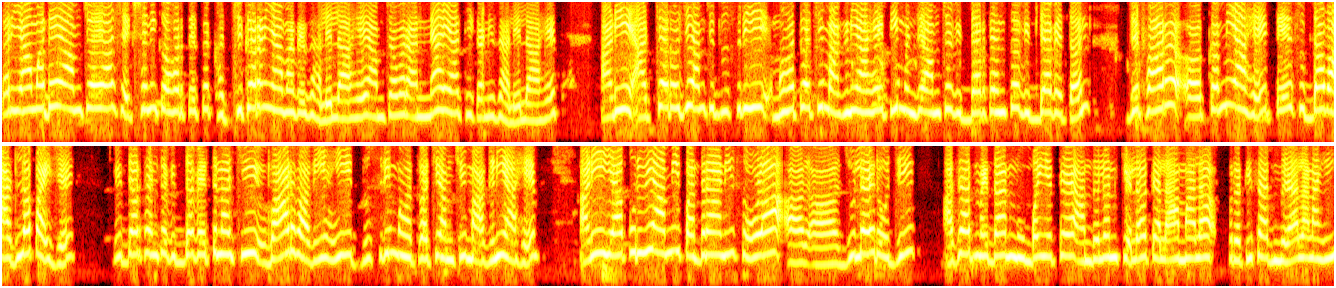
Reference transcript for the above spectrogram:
तर यामध्ये आमच्या या शैक्षणिक अहर्तेचं खच्चीकरण यामध्ये झालेलं आहे. आमच्यावर अन्याय या ठिकाणी झालेला आहे. आणि आजच्या रोजी आमची दुसरी महत्वाची मागणी आहे ती म्हणजे आमच्या विद्यार्थ्यांचं विद्यावेतन जे फार कमी आहे ते सुद्धा वाढलं पाहिजे. विद्यार्थ्यांच्या विद्यावेतनाची वाढ व्हावी ही दुसरी महत्वाची आमची मागणी आहे. आणि यापूर्वी आम्ही पंधरा आणि सोळा जुलै रोजी आझाद मैदान मुंबई येथे आंदोलन केलं. त्याला आम्हाला प्रतिसाद मिळाला नाही.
